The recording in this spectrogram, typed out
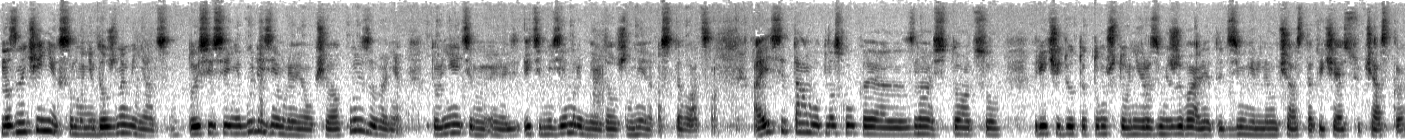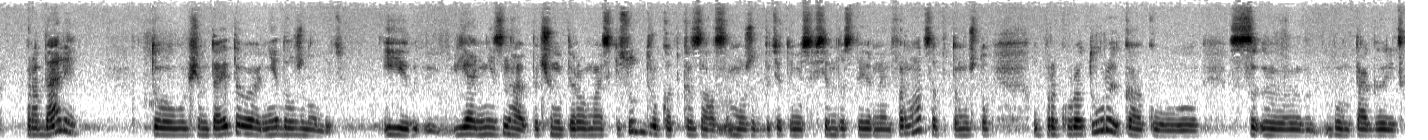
назначение их само не должно меняться. То есть если они были землями общего пользования, то они этим, э, этими землями должны оставаться. А если там, вот насколько я знаю ситуацию, речь идет о том, что они размежевали этот земельный участок и часть участка продали, то, в общем-то, этого не должно быть. И я не знаю, почему Первомайский суд вдруг отказался. Может быть, это не совсем достоверная информация, потому что у прокуратуры, как у, э, будем так говорить,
